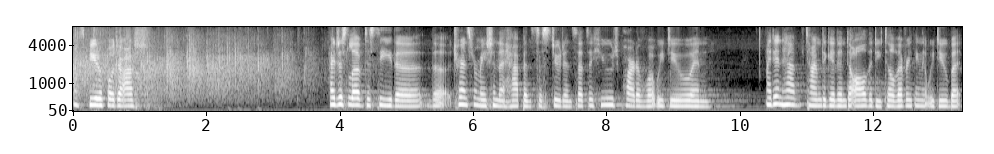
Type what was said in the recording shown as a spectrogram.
That's beautiful, Josh. I just love to see the, the transformation that happens to students. That's a huge part of what we do. And I didn't have time to get into all the detail of everything that we do, but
